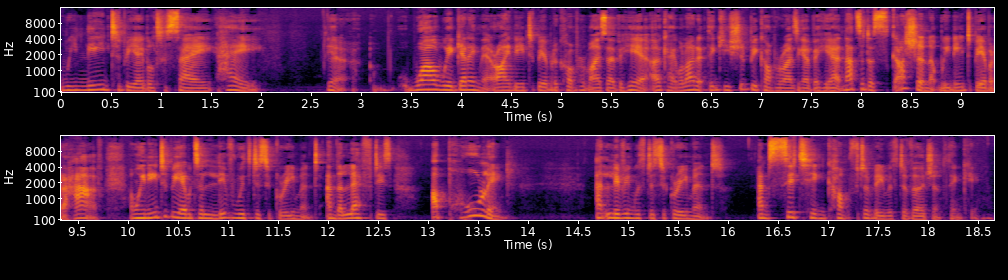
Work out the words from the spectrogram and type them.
we need to be able to say, hey, you know, while we're getting there, I need to be able to compromise over here. Okay, well, I don't think you should be compromising over here. And that's a discussion that we need to be able to have. And we need to be able to live with disagreement. And the left is appalling at living with disagreement and sitting comfortably with divergent thinking.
